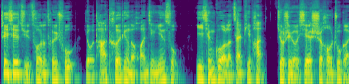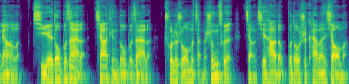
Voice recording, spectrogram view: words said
这些举措的推出有它特定的环境因素。疫情过了再批判，就是有些事后诸葛亮了。企业都不在了，家庭都不在了，除了琢磨怎么生存，讲其他的不都是开玩笑吗？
